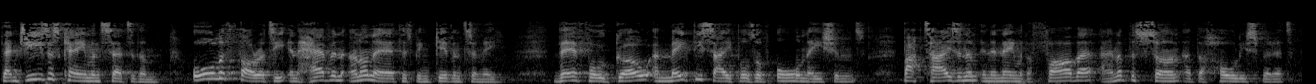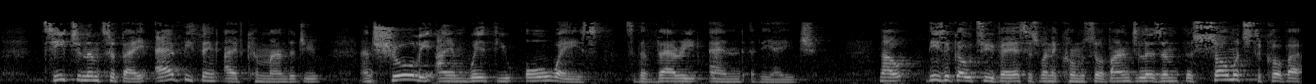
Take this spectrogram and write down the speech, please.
Then Jesus came and said to them, All authority in heaven and on earth has been given to me. Therefore go and make disciples of all nations, baptizing them in the name of the Father and of the Son and of the Holy Spirit, teaching them to obey everything I have commanded you. And surely I am with you always to the very end of the age. Now, these are go-to verses when it comes to evangelism. There's so much to cover,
